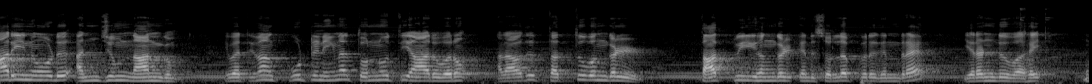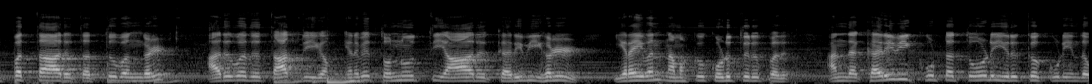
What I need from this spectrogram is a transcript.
ஆறினோடு அஞ்சும் நான்கும். இவற்றெல்லாம் கூட்டினீங்கன்னா தொண்ணூற்றி ஆறு வரும். அதாவது தத்துவங்கள் தாத்வீகங்கள் என்று சொல்லப்பெறுகின்ற இரண்டு வகை. முப்பத்தாறு தத்துவங்கள் அறுபது தாத்வீகம். எனவே தொண்ணூற்றி ஆறு கருவிகள் இறைவன் நமக்கு கொடுத்திருப்பது. அந்த கருவி கூட்டத்தோடு இருக்கக்கூடிய இந்த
